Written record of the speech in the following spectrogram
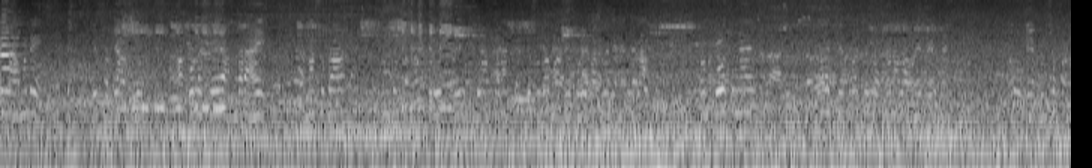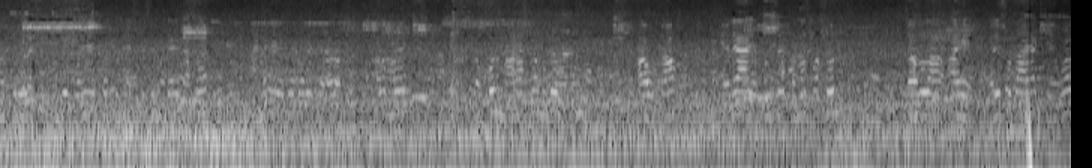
रामडे जे सध्या अकोलाचे आमदार आहेत त्यांना सुद्धा एकोणीसशे पन्नास रुपये कोळी मंत्री असताना त्यांचे सुद्धा महादेव कोळी दाखला देण्यात आला. पण तोच न्याय क्षेत्रातील लोकांना लावण्यात येत नाही. एकोणीसशे पन्नास पूर्वी म्हणजे कोळी तर तुम्ही एस पी सीमध्ये असं अन्याय याच्याद्वारे केला जातो. त्यामुळे संपूर्ण महाराष्ट्रामध्ये हा उठाव गेल्या एकोणीसशे पन्नासपासून चालू आहे. तरीसुद्धा ह्या केवळ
